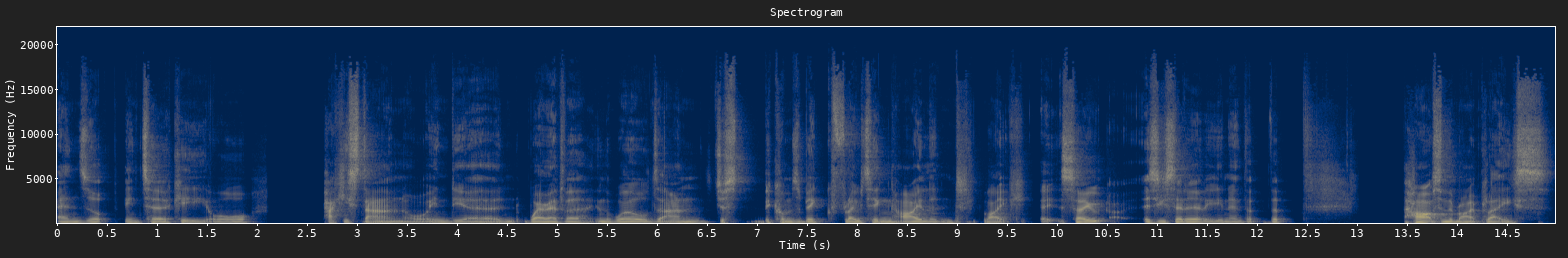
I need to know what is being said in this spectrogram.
ends up in Turkey or Pakistan or India and wherever in the world and just becomes a big floating island. Like so, as you said earlier, you know the the heart's in the right place,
